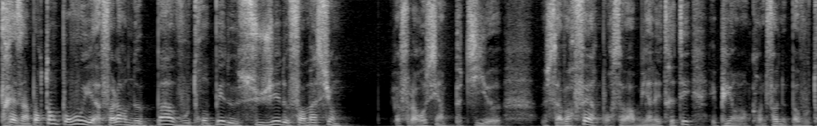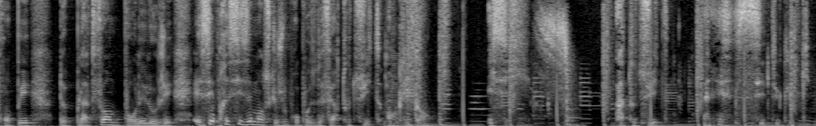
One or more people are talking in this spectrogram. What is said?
très important pour vous, il va falloir ne pas vous tromper de sujet de formation. Il va falloir aussi un petit euh, savoir-faire pour savoir bien les traiter. Et puis, encore une fois, ne pas vous tromper de plateforme pour les loger. Et c'est précisément ce que je vous propose de faire tout de suite en cliquant ici. A tout de suite, si tu cliques.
